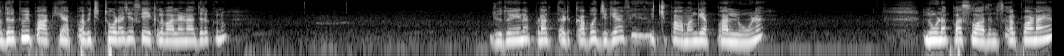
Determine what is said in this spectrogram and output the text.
ਅਦਰਕ ਵੀ ਪਾ ਕੇ ਆਪਾਂ ਵਿੱਚ ਥੋੜਾ ਜਿਹਾ ਸੇਕ ਲਵਾ ਲੈਣਾ ਅਦਰਕ ਨੂੰ। ਜਦੋਂ ਇਹ ਨਾ ਆਪਣਾ ਤੜਕਾ ਭੁੱਜ ਗਿਆ, ਫਿਰ ਇਹਦੇ ਵਿੱਚ ਪਾਵਾਂਗੇ ਆਪਾਂ ਲੂਣ। ਲੂਣ ਆਪਾਂ ਸਵਾਦ ਅਨੁਸਾਰ ਪਾਉਣਾ ਹੈ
